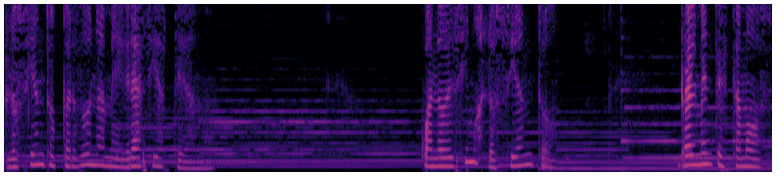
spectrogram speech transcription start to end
lo siento, perdóname, gracias, te amo. Cuando decimos lo siento, realmente estamos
